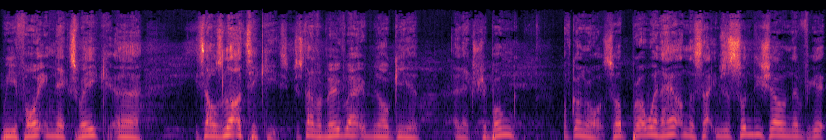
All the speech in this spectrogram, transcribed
Will you fight him next week? Uh, he sells a lot of tickets. Just have a move about him and I'll give you an extra bung. I've gone, right. So bro, I went out on the Saturday. It was a Sunday show, I'll never forget.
